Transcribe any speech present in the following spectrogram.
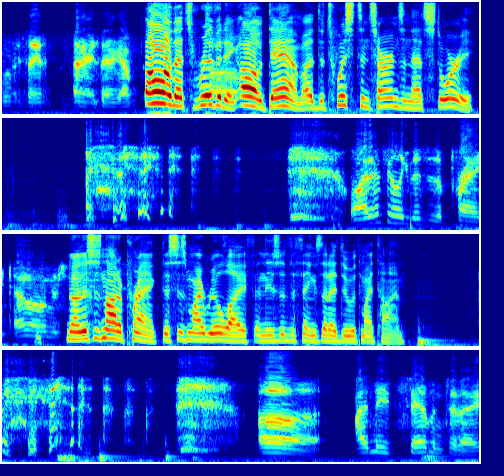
what was I saying? All right, there we go. Oh, that's riveting. Oh, damn. Uh, the twists and turns in that story. Well, I didn't feel like this is a prank. I don't understand. No, this is not a prank. This is my real life, and these are the things that I do with my time. Uh, I made salmon today,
